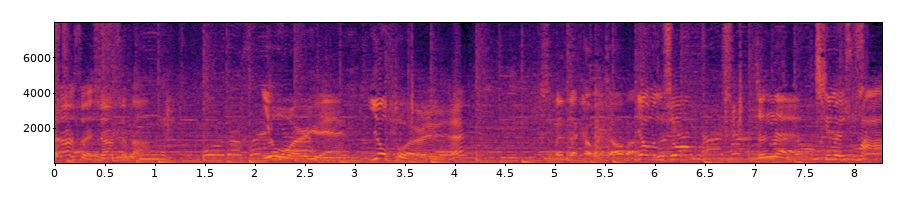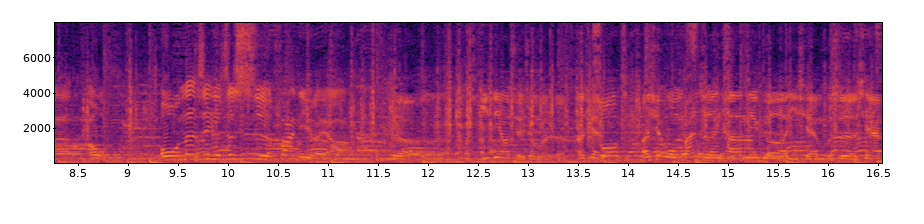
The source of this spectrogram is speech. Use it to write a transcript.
十二岁，十二岁吧。幼儿园，幼儿园是不是在开玩笑吧？要这么凶？真的青梅竹马哦哦，那这个真是犯你了呀。对啊，一定要学修班主任。而且说而且我们班主任他那个以前不是现在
